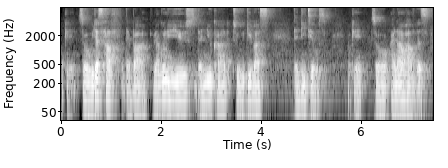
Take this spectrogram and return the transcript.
Okay, so we just have the bar. We are going to use the new card to give us the details. Okay, so I now have this.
